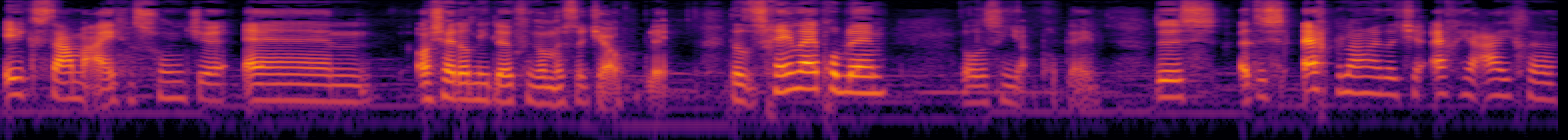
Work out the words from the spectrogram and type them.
Ik sta mijn eigen zoontje. En als jij dat niet leuk vindt, dan is dat jouw probleem. Dat is geen wij probleem. Dat is een jouw probleem. Dus het is echt belangrijk dat je echt je eigen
